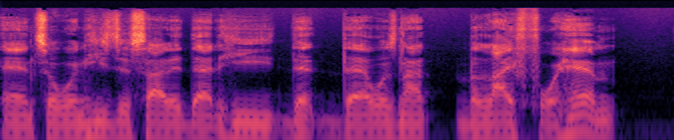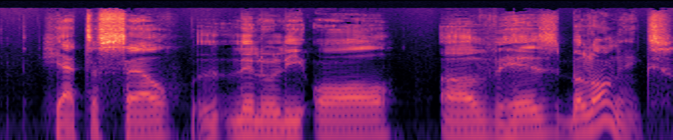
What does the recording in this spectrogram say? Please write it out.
And so when he's decided that he that that was not the life for him, he had to sell literally all of his belongings.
